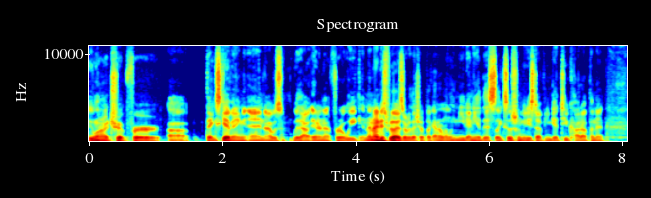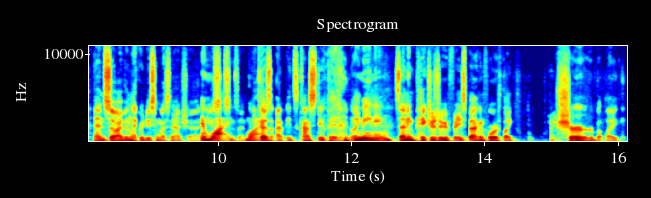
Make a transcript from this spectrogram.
we went on a trip for uh, Thanksgiving, and I was without internet for a week. And then I just realized over the trip, like I don't really need any of this like social media stuff. You can get too caught up in it. And so I've been like reducing my Snapchat. And why? Since then. Why? Because I, it's kind of stupid. like Meaning? sending pictures of your face back and forth. Like, sure, but like.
